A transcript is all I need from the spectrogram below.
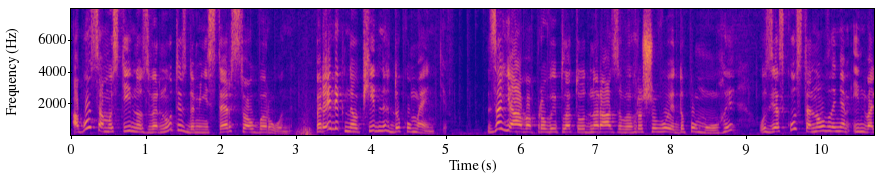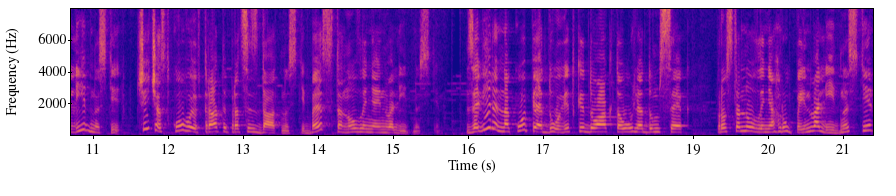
або самостійно звернутися до Міністерства оборони. Перелік необхідних документів. Заява про виплату одноразової грошової допомоги у зв'язку з встановленням інвалідності чи часткової втрати працездатності без встановлення інвалідності. Завірена копія довідки до акта огляду МСЕК про встановлення групи інвалідності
